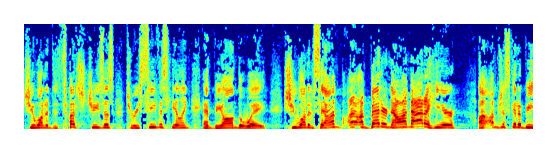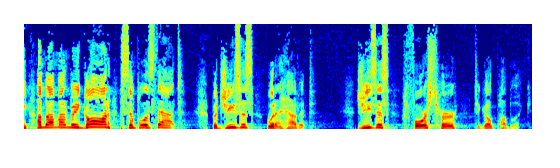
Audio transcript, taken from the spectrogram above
She wanted to touch Jesus to receive his healing and be on the way. She wanted to say, I'm, I'm better now. I'm out of here. I'm just going to be, I'm, I'm going to be gone. Simple as that. But Jesus wouldn't have it. Jesus forced her to go public.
